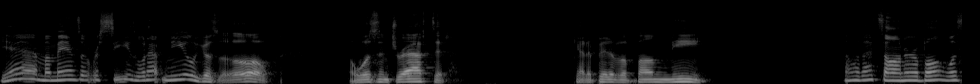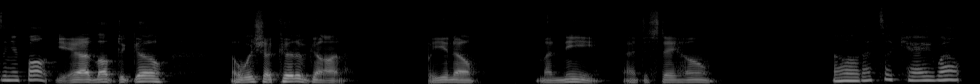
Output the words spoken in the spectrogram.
Yeah, my man's overseas. What happened to you? He goes, Oh, I wasn't drafted. Got a bit of a bung knee. Oh, that's honorable. Wasn't your fault. Yeah, I'd love to go. I wish I could have gone. But you know, my knee. I had to stay home. Oh, that's okay. Well,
